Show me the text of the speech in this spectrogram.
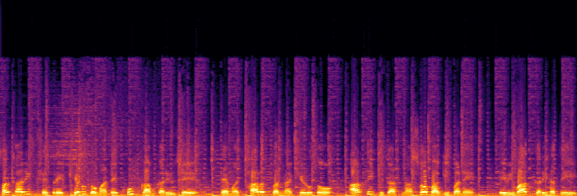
સરકારી ક્ષેત્રે ખેડૂતો માટે ખૂબ કામ કર્યું છે, તેમજ ભારતભરના ખેડૂતો આર્થિક વિકાસના સહભાગી બને તેવી વાત કરી હતી.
